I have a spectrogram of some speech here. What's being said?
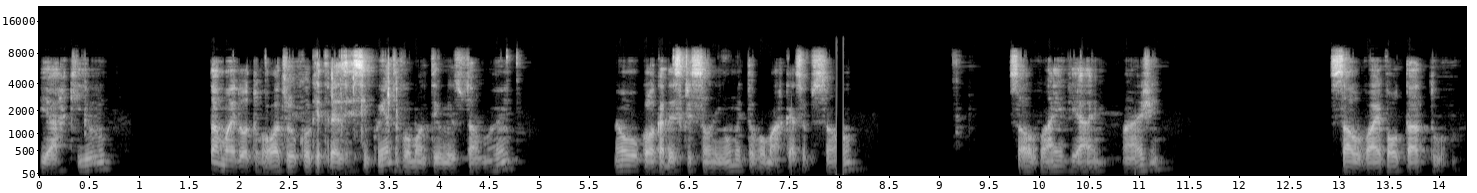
E arquivo. O tamanho do outro rótulo eu coloquei 350, vou manter o mesmo tamanho. Não vou colocar descrição nenhuma, então vou marcar essa opção. Salvar e enviar a imagem. Salvar e voltar a turma.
